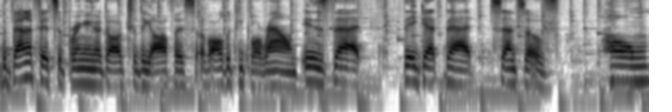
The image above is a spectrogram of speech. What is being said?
The benefits of bringing a dog to the office of all the people around is that they get that sense of home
